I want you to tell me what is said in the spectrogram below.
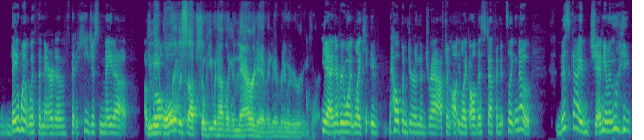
they went with the narrative that he just made up. he made all this up so he would have like a narrative and everybody would be rooting for him. Yeah, and everyone like it, help him during the draft and all like all this stuff, and it's like no, this guy genuinely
